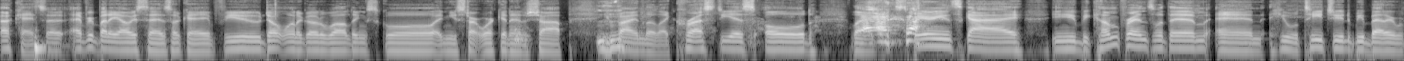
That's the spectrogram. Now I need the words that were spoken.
okay, so everybody always says, okay, if you don't want to go to welding school and you start working at a shop, you Mm-hmm. find the like crustiest old, like experienced guy, you become friends with him and he will teach you to be better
